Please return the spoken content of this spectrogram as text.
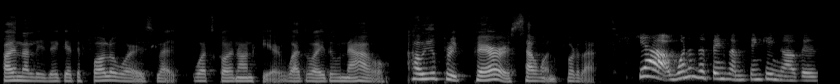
finally they get the followers, like, what's going on here? What do I do now? How you prepare someone for that? Yeah, one of the things I'm thinking of is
